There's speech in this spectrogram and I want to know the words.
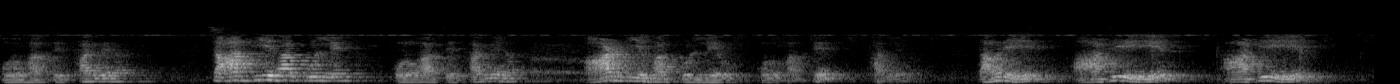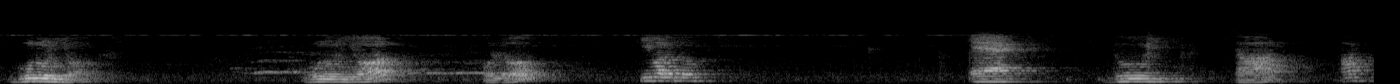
কোনো ভাগশেষ থাকবে না। চার দিয়ে ভাগ করলে কোনো ভাগশেষ থাকবে না। আট দিয়ে ভাগ করলেও কোনো ভাগশেষ থাকবে না। তাহলে আটের আটের গুণনীয়ক। গুণনীয়ক হলো কি বলতো? এক, দুই, চার, আট।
